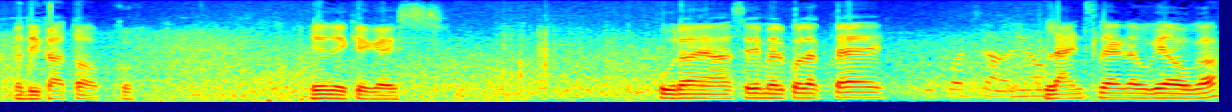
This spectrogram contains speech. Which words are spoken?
मैं दिखाता हूँ आपको। ये देखिए गाइस पूरा यहाँ से मेरे को लगता है लैंडस्लाइड हो गया होगा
